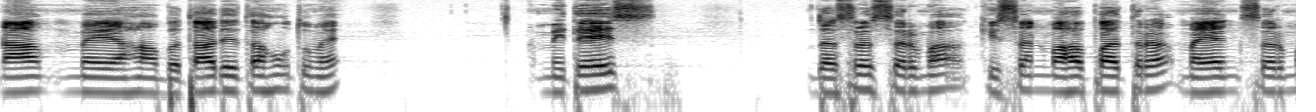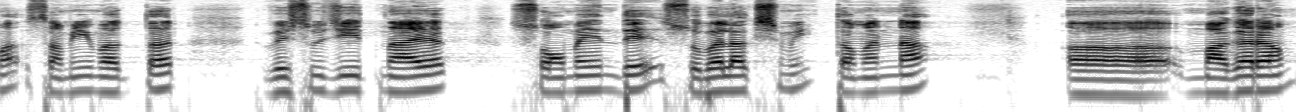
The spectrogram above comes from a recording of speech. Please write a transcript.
नाम मैं यहाँ बता देता हूँ तुम्हें मितेश दशरथ शर्मा किशन महापात्रा मयंक शर्मा समीम अख्तर विश्वजीत नायक सौमेन दे सुबलक्ष्मी तमन्ना मागाराम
